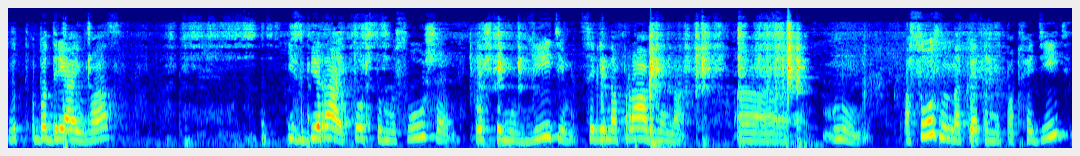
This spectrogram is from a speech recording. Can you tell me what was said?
вот ободряю вас, избирать то, что мы слушаем, то, что мы видим, целенаправленно, э, ну, осознанно к этому подходить.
